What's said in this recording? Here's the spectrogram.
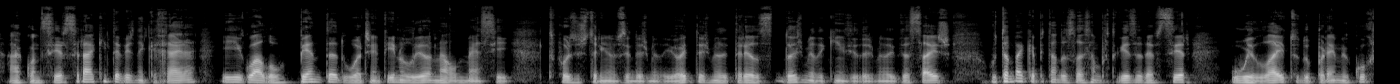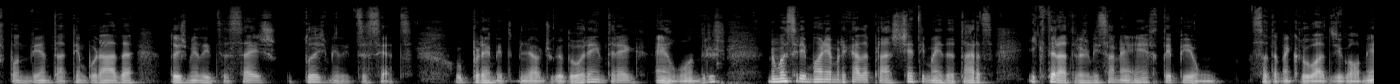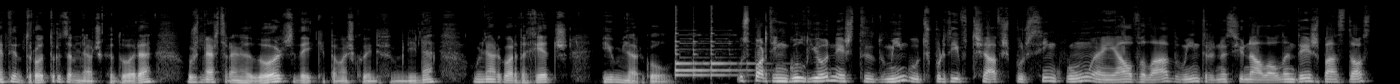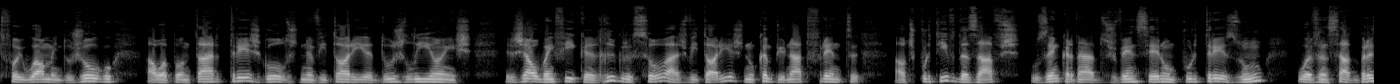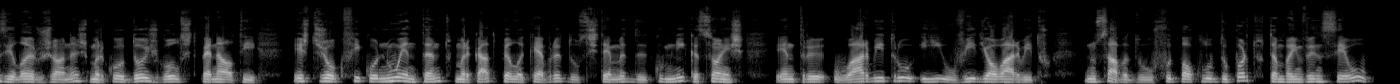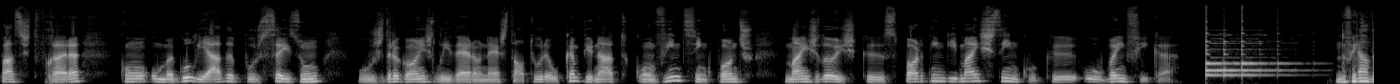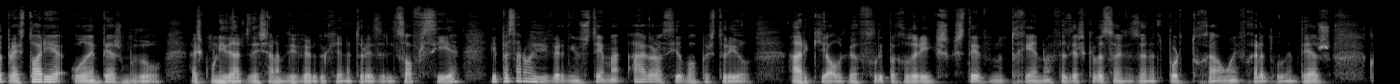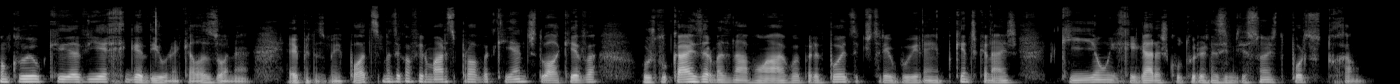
A acontecer será a quinta vez na carreira e iguala o penta do argentino Lionel Messi. Depois dos triunfos em 2008, 2013, 2015 e 2016, o também capitão da seleção portuguesa deve ser o eleito do prémio correspondente à temporada 2016-2017. O prémio de melhor jogador é entregue em Londres, numa cerimónia marcada para as sete e meia da tarde e que terá transmissão na RTP1. São também coroados igualmente, entre outros, a melhor jogadora, os melhores treinadores da equipa masculina e feminina, o melhor guarda-redes e o melhor gol. O Sporting goleou neste domingo o Desportivo de Chaves por 5-1 em Alvalade. O internacional holandês Bas Dost foi o homem do jogo ao apontar três golos na vitória dos Leões. Já o Benfica regressou às vitórias no campeonato frente ao Desportivo das Aves. Os encarnados venceram por 3-1. O avançado brasileiro Jonas marcou dois golos de penalti. Este jogo ficou, no entanto, marcado pela quebra do sistema de comunicações entre o árbitro e o vídeo-árbitro. No sábado, o Futebol Clube do Porto também venceu o Passos de Ferreira com uma goleada por 6-1. Os Dragões lideram nesta altura o campeonato com 25 pontos, mais dois que Sporting e mais cinco que o Benfica. No final da pré-história, o Alentejo mudou. As comunidades deixaram de viver do que a natureza lhes oferecia e passaram a viver de um sistema agro-silvopastoril. A arqueóloga Filipa Rodrigues, que esteve no terreno a fazer escavações na zona de Porto Torrão, em Ferreira do Alentejo, concluiu que havia regadio naquela zona. É apenas uma hipótese, mas a confirmar-se prova que antes do Alqueva, os locais armazenavam água para depois a distribuírem em pequenos canais que iam irrigar as culturas nas imediações de Porto Torrão.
